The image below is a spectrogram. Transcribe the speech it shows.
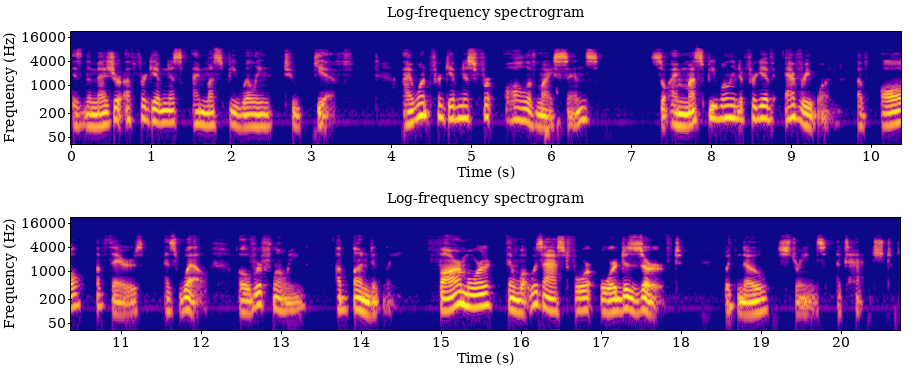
is the measure of forgiveness I must be willing to give. I want forgiveness for all of my sins, so I must be willing to forgive everyone of all of theirs as well, overflowing abundantly, far more than what was asked for or deserved, with no strings attached.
